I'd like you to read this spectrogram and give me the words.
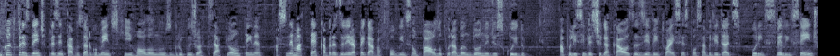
Enquanto o presidente apresentava os argumentos que rolam nos grupos de WhatsApp ontem, né? A Cinemateca Brasileira pegava fogo em São Paulo por abandono e descuido. A polícia investiga causas e eventuais responsabilidades por, pelo incêndio,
